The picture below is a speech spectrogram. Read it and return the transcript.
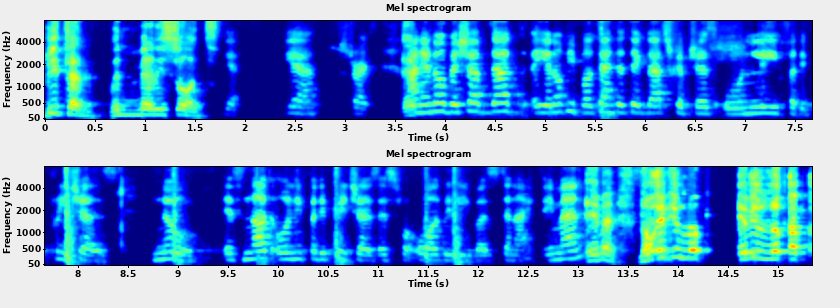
beaten with many swords. yeah, that's right. Yeah. And you know, Bishop, that you know, people tend to take that scriptures only for the preachers. No, it's not only for the preachers, it's for all believers tonight. Amen. Amen. Now, if you look, if you look up,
